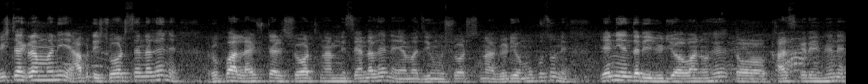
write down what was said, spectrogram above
ઇન્સ્ટાગ્રામમાં નહીં, આપણી શોર્ટ ચેનલ છે ને, રૂપા લાઇફસ્ટાઈલ શોર્ટ્સ નામની ચેનલ છે ને, એમાં જે હું શોર્ટ્સના વીડિયો મૂકું છું ને, એની અંદર એ વીડિયો આવવાનો છે. તો ખાસ કરીને ને,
